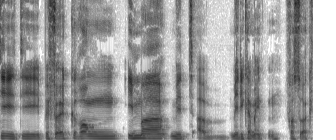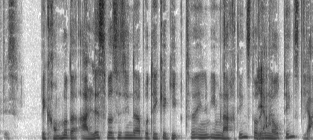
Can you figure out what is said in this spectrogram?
die, die Bevölkerung immer mit äh, Medikamenten versorgt ist. Bekommt man da alles, was es in der Apotheke gibt, im, im Nachtdienst oder ja. im Notdienst? Ja.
